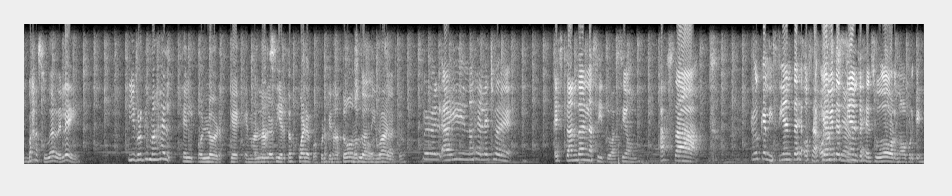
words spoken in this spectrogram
vas a sudar de ley. Sí, yo creo que es más el, el olor que emana olor. ciertos cuerpos, porque Ajá, no todos no sudan todos, igual. exacto. Pero el- ahí no es el hecho de estando en la situación, hasta creo que ni sientes, o sea, obviamente sientes el sudor, ¿no? Porque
